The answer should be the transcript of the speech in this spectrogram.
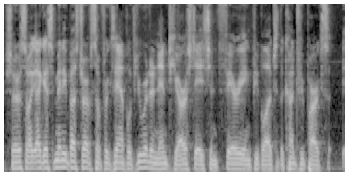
Sure. So I, guess minibus drivers. So for example, if you were at an MTR station ferrying people out to the country parks, uh,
